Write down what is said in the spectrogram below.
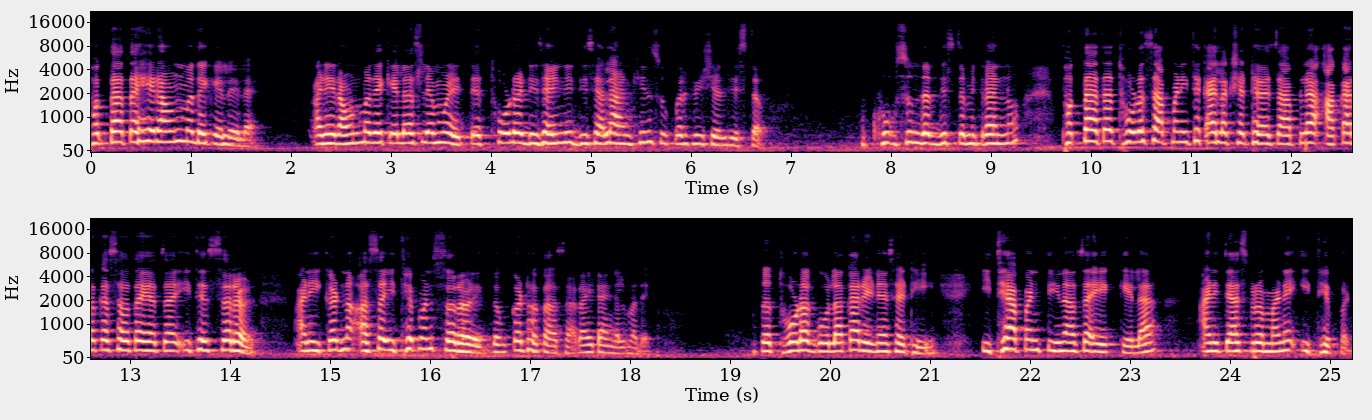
फक्त आता हे राऊंडमध्ये केलेलं आहे. आणि राऊंडमध्ये केलं असल्यामुळे ते थोडं डिझाईनने दिसायला आणखीन सुपरफिशियल दिसतं. खूप सुंदर दिसतं मित्रांनो. फक्त आता थोडंसं आपण इथे काय लक्षात ठेवायचं आपला आकार कसा होता याचा इथे सरळ आणि इकडनं असं इथे पण सरळ एकदम कट होता असा राईट अँगलमध्ये तर थोडा गोलाकार येण्यासाठी इथे आपण तिनाचा एक केला आणि त्याचप्रमाणे इथे पण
